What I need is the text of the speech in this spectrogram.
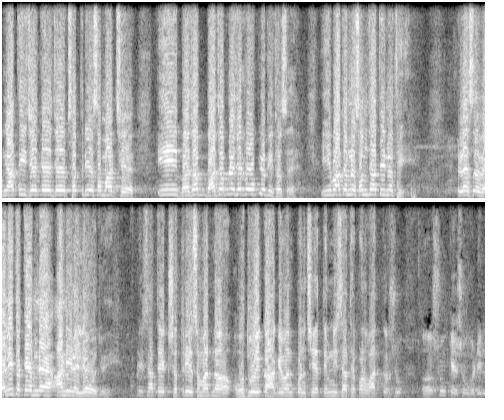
જ્ઞાતિ છે કે જે ક્ષત્રિય સમાજ છે એ ભાજપ ભાજપને જેટલો ઉપયોગી થશે. એ વાત એમને સમજાતી નથી. એટલે વહેલી તકે એમને આ નિર્ણય લેવો જોઈએ. આપણી સાથે ક્ષત્રિય સમાજના વધુ એક આગેવાન પણ છે તેમની સાથે પણ વાત કરશું. શું કહેશો વડીલ?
